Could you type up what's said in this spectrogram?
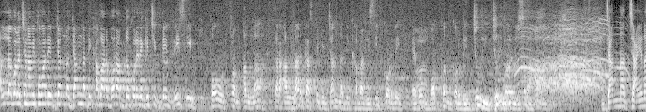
আল্লাহ বলেছেন, আমি তোমাদের জন্য জান্নাতি খাবার বরাদ্দ করে রেখেছি। They receive food from Allah. তারা আল্লাহর কাছ থেকে জান্নাতি খাবার রিসিভ করবে এবং বক্ষণ করবে। চুরি চুরি বলেন সুবহান জান্নাত চায় না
